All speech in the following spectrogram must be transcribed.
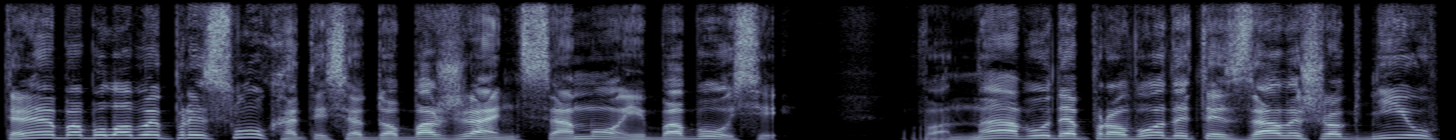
Треба було би прислухатися до бажань самої бабусі. Вона буде проводити залишок днів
